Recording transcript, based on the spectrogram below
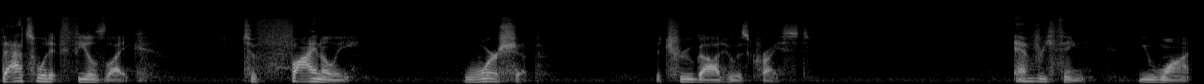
That's what it feels like to finally worship the true God who is Christ. Everything you want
